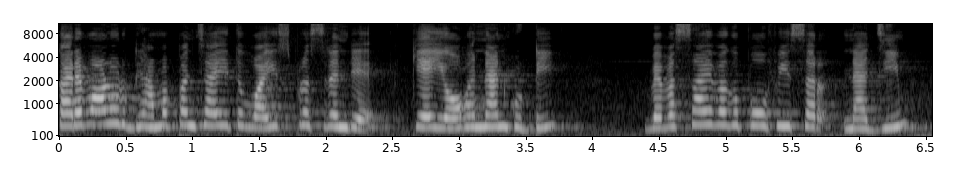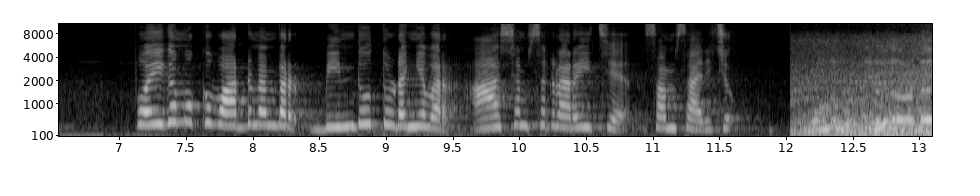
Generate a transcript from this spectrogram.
Karavaloor ഗ്രാമപഞ്ചായത്ത് വൈസ് പ്രസിഡന്റ് കെ യോഹന്നാൻകുട്ടി വ്യവസായ വകുപ്പ് officer Najeem Poykamukku ward member Bindu തുടങ്ങിയവർ ആശംസകൾ അറിയിച്ച് സംസാരിച്ചു. മൂന്ന് കുട്ടികൾ അവരുടെ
